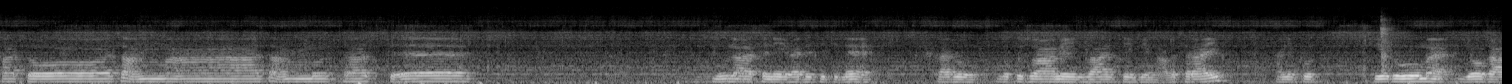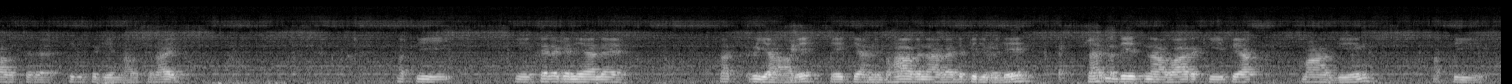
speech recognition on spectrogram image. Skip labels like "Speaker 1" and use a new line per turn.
අරහතෝ සම්මා සම්බුද්දස්සේ මූලාසනේ වැඩ සිටින කරු ලොකු ස්වාමීන් වහන්සේගෙන් අවසරයි. අනිකුත් සියලුම යෝගාවචර පිරිසගෙන් අවසරයි. අපි මේ කරගෙන යන සත්‍ක්‍රියාවේ ඒ කියන්නේ භාවනා වැඩපිළිවෙලේ ධර්ම දේශනා වාර කීපයක් මාර්ගයෙන් අපි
